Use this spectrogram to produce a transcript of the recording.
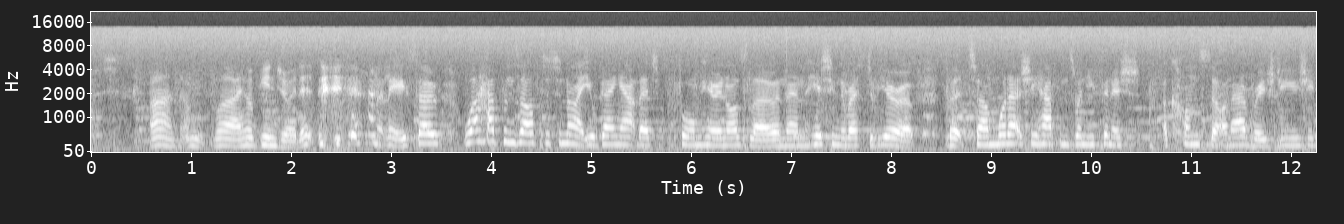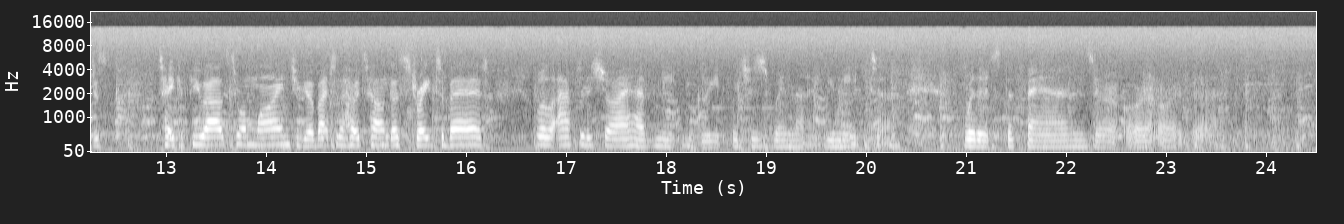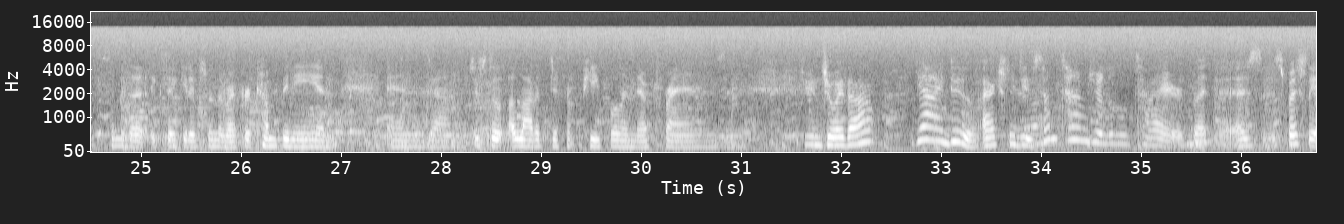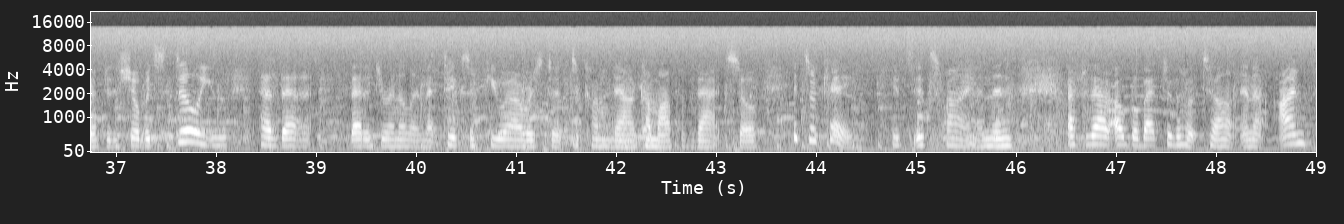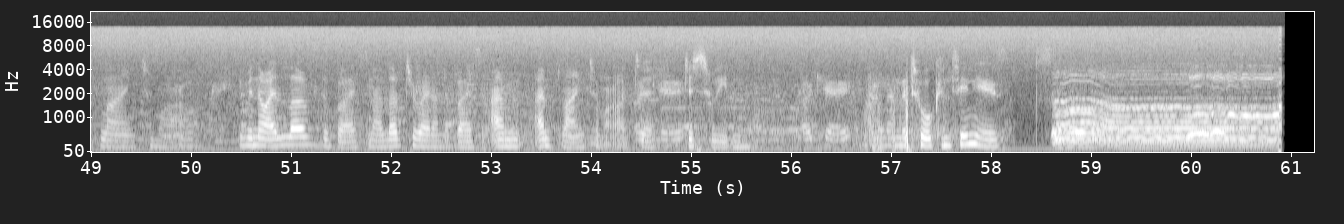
Ah, um, well, I hope you enjoyed it. Definitely. So what happens after tonight? You're going out there to perform here in Oslo and then hitting the rest of Europe. But um, what actually happens when you finish a concert on average? Do you usually just take a few hours to unwind? Do you go back to the hotel and go straight to bed? well, after the show, I have meet and greet, which is when uh, you meet, uh, whether it's the fans or, or, or the, some of the executives from the record company and, and um, just a, a lot of different people and their friends. And Do you enjoy that? Yeah, I do. I actually do. Sometimes you're a little tired, but as, especially after the show, but still you have that that adrenaline that takes a few hours to, to come down, come off of that. So it's okay. It's it's fine. And then after that, I'll go back to the hotel, and I'm flying tomorrow. Even though I love the bus and I love to ride on the bus, I'm I'm flying tomorrow to Okay. to Sweden. Okay. And then the tour continues. So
